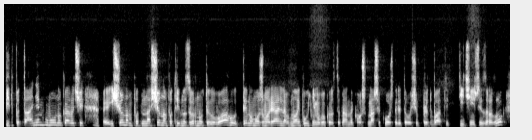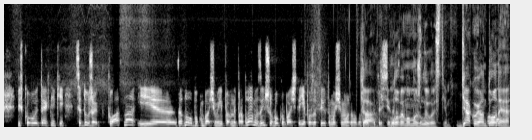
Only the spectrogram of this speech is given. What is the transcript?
під питанням, умовно кажучи, е, і що нам на що нам потрібно звернути увагу, де ми можемо реально в майбутньому використати наші кошти для того, щоб придбати ті чи інший зразок військової техніки. Це дуже класно, і е, з одного боку бачимо є певні проблеми, з іншого боку, бачите, є позитив, тому що ми можемо використати всі зразки. ловимо можливості. Дякую, Антоне.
